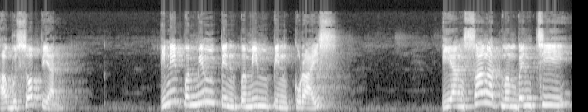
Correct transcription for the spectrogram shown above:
Abu Sofyan. Ini pemimpin-pemimpin Quraisy yang sangat membenci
